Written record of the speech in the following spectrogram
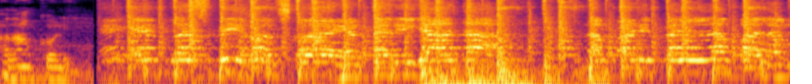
அதான் கோழி. தெரியாதா? நம் படிப்பெல்லாம் பலம்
